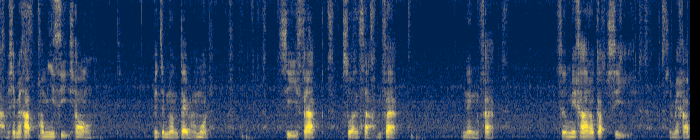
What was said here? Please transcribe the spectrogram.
3 ใช่ไหมครับ เพราะมี 4 ช่อง เป็นจำนวนเต็มทั้งหมด4แฟกส่วน3แฟก1แฟกซึ่งมีค่าเท่ากับ 4 ใช่ไหมครับ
